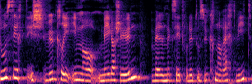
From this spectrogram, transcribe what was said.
Die Aussicht ist wirklich immer mega schön, weil man sieht von dort aus wirklich noch recht weit.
